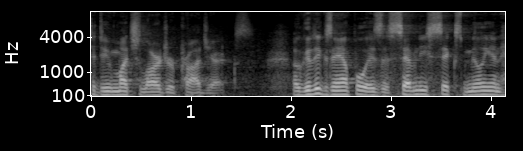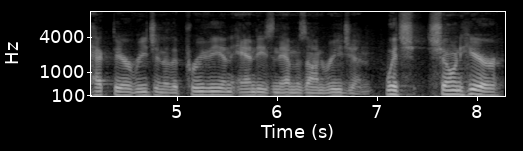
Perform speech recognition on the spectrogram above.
to do much larger projects. A good example is a 76 million hectare region of the Peruvian Andes and Amazon region, which shown here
